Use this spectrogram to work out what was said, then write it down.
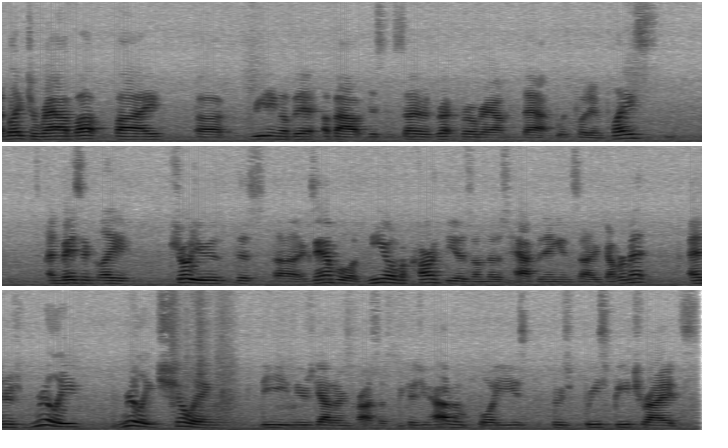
I'd like to wrap up by uh, reading a bit about this insider threat program that was put in place and basically show you this uh, example of neo McCarthyism that is happening inside government and is really, really chilling the news gathering process because you have employees whose free speech rights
